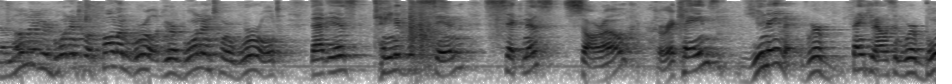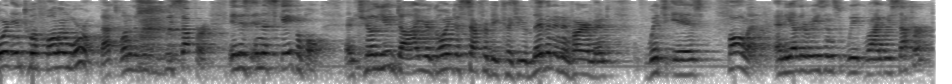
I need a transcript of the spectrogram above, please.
The moment you're born into a fallen world, you're born into a world that is tainted with sin, sickness, sorrow, hurricanes, you name it. We're thank you, Allison. We're born into a fallen world. That's one of the reasons we suffer. It is inescapable. Until you die, you're going to suffer because you live in an environment which is fallen. Any other reasons we, why we suffer?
